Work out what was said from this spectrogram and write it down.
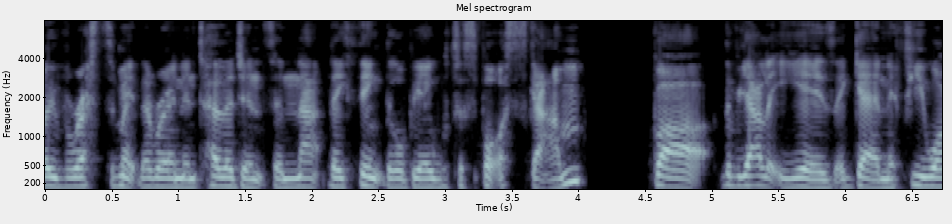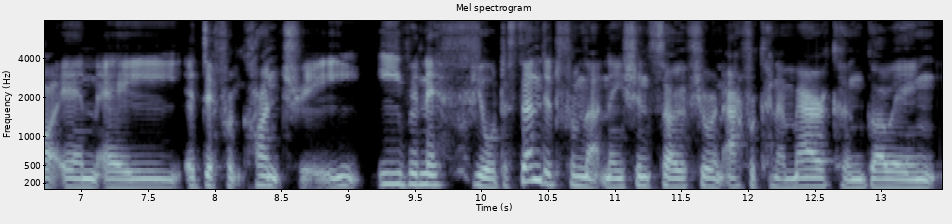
overestimate their own intelligence and that they think they'll be able to spot a scam. But the reality is, again, if you are in a, a different country, even if you're descended from that nation, so if you're an African American going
